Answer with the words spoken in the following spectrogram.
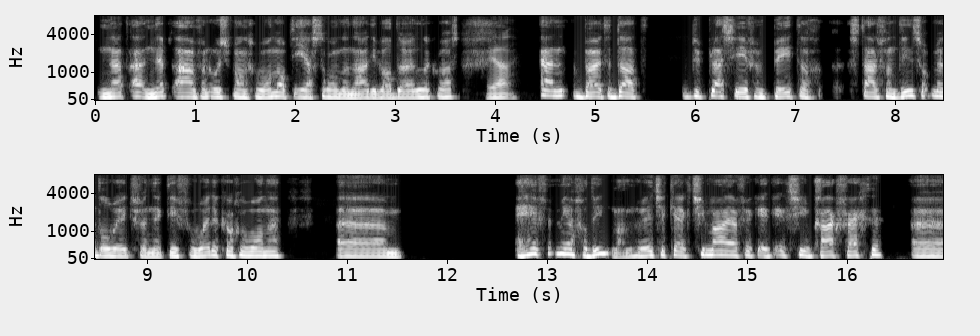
net, aan van Oesman gewonnen op die eerste ronde na, die wel duidelijk was. Ja, En buiten dat, Duplessis heeft een beter staat van dienst op middleweight, vind ik. Die heeft gewonnen. Ehm, hij heeft het meer verdiend, man. Weet je, kijk, Chimaev, ik, ik, ik zie hem graag vechten. Eh,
